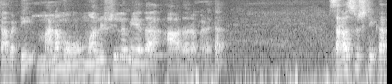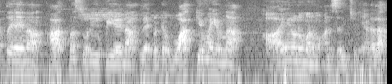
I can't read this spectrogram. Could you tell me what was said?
కాబట్టి మనము మనుషుల మీద ఆధారపడక సరసృష్టికర్త అయిన ఆత్మస్వరూపి అయిన లేకుంటే వాక్యమై ఉన్న ఆయనను మనం అనుసరించిన ఎడల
